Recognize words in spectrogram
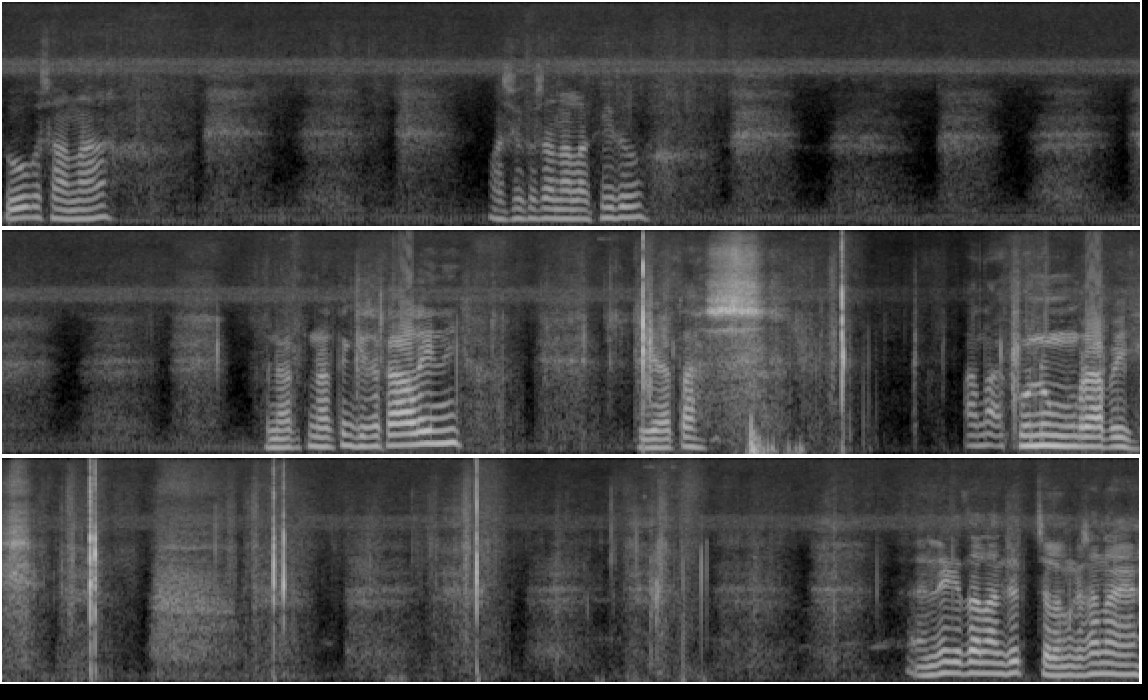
tuh sana masih ke sana lagi tuh. Benar-benar tinggi sekali nih. Di atas anak gunung Merapi. Ini kita lanjut jalan ke sana ya.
